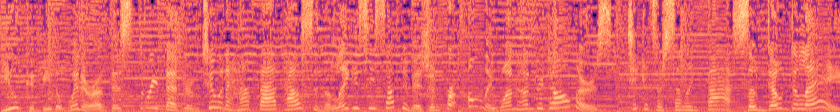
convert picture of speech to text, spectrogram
You could be the winner of this three bedroom, two and a half bath house in the Legacy subdivision for only $100. Tickets are selling fast, so don't delay.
